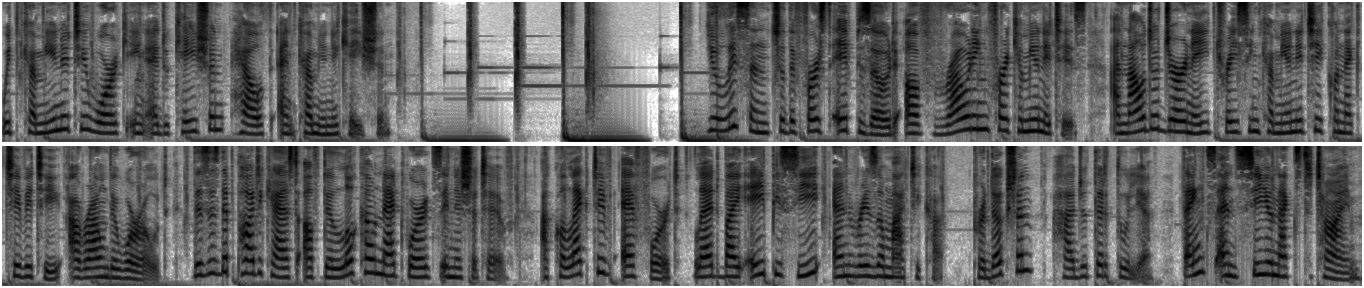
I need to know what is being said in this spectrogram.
with community work in education, health, and communication. You listened to the first episode of Routing for Communities, an audio journey tracing community connectivity around the world. This is the podcast of the Local Networks Initiative, a collective effort led by APC and Rhizomatica. Production, Rádio Tertúlia. Thanks and see you next time.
